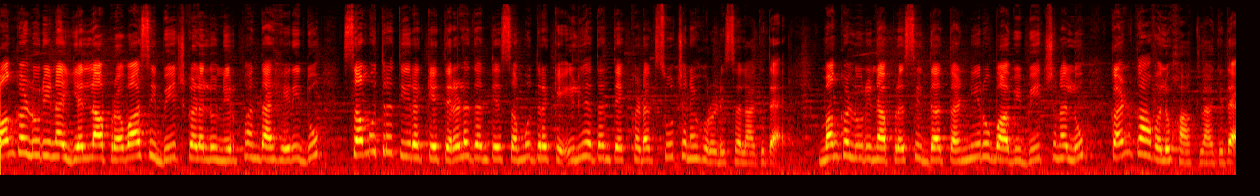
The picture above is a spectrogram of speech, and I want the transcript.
ಮಂಗಳೂರಿನ ಎಲ್ಲಾ ಪ್ರವಾಸಿ ಬೀಚ್ಗಳಲ್ಲೂ ನಿರ್ಬಂಧ ಹೇರಿದ್ದು ಸಮುದ್ರ ತೀರಕ್ಕೆ ತೆರಳದಂತೆ ಸಮುದ್ರಕ್ಕೆ ಇಳಿಯದಂತೆ ಖಡಕ್ ಸೂಚನೆ ಹೊರಡಿಸಲಾಗಿದೆ. ಮಂಗಳೂರಿನ ಪ್ರಸಿದ್ಧ ತಣ್ಣೀರು ಬಾವಿ ಬೀಚ್ನಲ್ಲೂ ಕಣ್ಗಾವಲು ಹಾಕಲಾಗಿದೆ.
